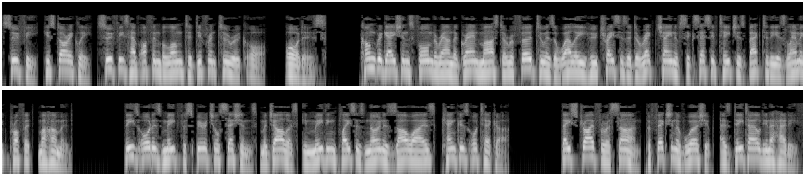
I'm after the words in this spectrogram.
Sufi, historically, Sufis have often belonged to different turuq or orders. Congregations formed around a Grand Master referred to as a wali who traces a direct chain of successive teachers back to the Islamic prophet, Muhammad. These orders meet for spiritual sessions in meeting places known as zawiyas, khanqahs or tekke. They strive for ihsan perfection of worship, as detailed in a hadith.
